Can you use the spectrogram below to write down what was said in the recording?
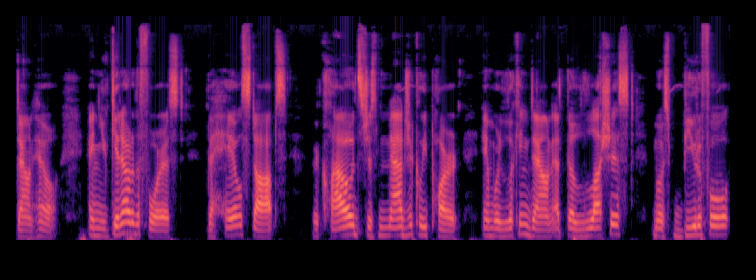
downhill. And you get out of the forest, the hail stops, the clouds just magically part, and we're looking down at the lushest, most beautiful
